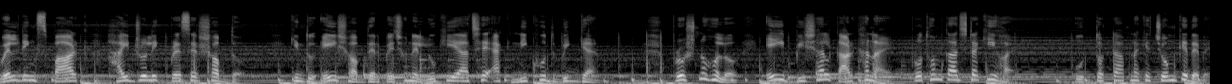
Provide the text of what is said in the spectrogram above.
welding spark, hydraulic প্রেসের শব্দ। কিন্তু এই শব্দের পেছনে লুকিয়ে আছে এক নিখুঁত বিজ্ঞান। প্রশ্ন হল, এই বিশাল কারখানায় প্রথম কাজটা কি হয়? উত্তরটা আপনাকে চমকে দেবে।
